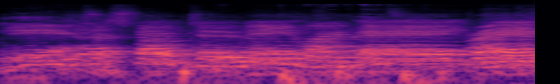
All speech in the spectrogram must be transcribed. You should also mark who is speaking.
Speaker 1: Jesus spoke to me one day.
Speaker 2: Pray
